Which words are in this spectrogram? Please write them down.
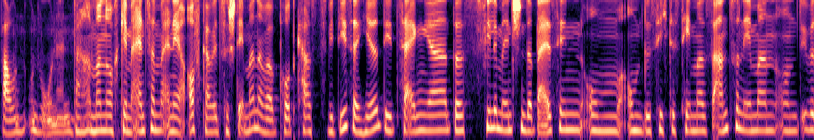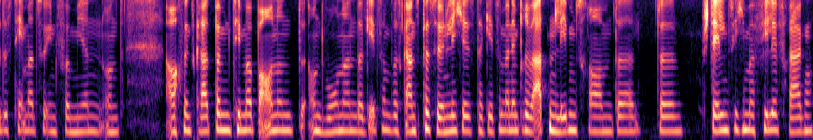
Bauen und Wohnen. Da haben wir noch gemeinsam eine Aufgabe zu stemmen, aber Podcasts wie dieser hier, die zeigen ja, dass viele Menschen dabei sind, um, um das, sich des Themas anzunehmen und über das Thema zu informieren. Und auch wenn es gerade beim Thema Bauen und, und Wohnen, da geht es um was ganz Persönliches, da geht es um einen privaten Lebensraum, da, da stellen sich immer viele Fragen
